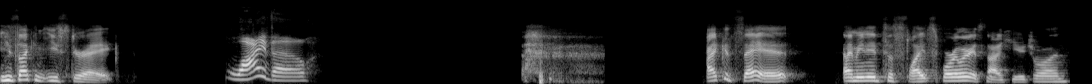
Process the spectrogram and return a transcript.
He's like an Easter egg. Why though? I could say it. I mean, it's a slight spoiler. It's not a huge one.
